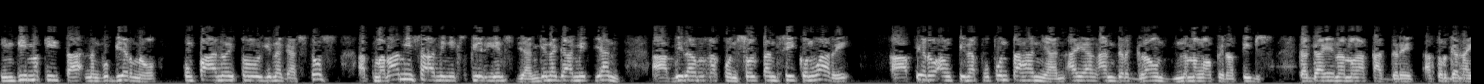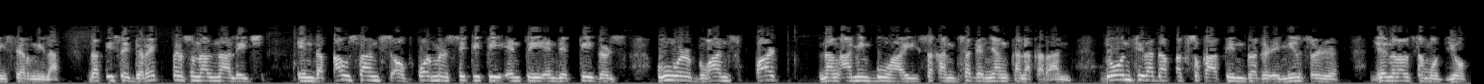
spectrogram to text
hindi makita ng gobyerno kung paano ito ginagastos. At marami sa aming experience diyan, ginagamit yan ah, bilang mga consultancy kunwari, ah, pero ang pinapupuntahan yan ay ang underground na mga operatives, kagaya ng mga kadre at organizer nila. That is a direct personal knowledge in the thousands of former CPP, NPA, and DEF cadres who were once part ng aming buhay sa, kan- sa ganyang kalakaran. Doon sila dapat sukatin, Brother Emil, Sir General Samudio.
